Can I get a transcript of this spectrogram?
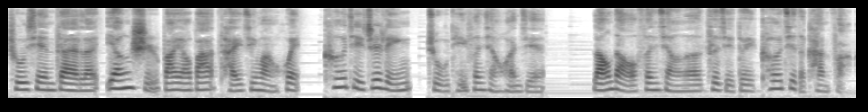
出现在了央视八幺八财经晚会“科技之林”主题分享环节。郎导分享了自己对科技的看法。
